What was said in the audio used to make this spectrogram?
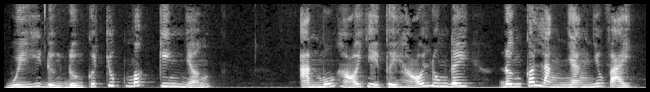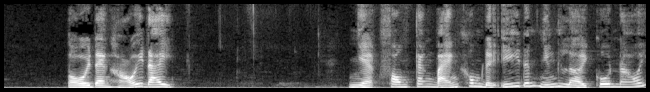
Quý đường đường có chút mất kiên nhẫn. Anh muốn hỏi gì thì hỏi luôn đi, đừng có lằng nhằng như vậy. Tôi đang hỏi đây. Nhạc phong căn bản không để ý đến những lời cô nói.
